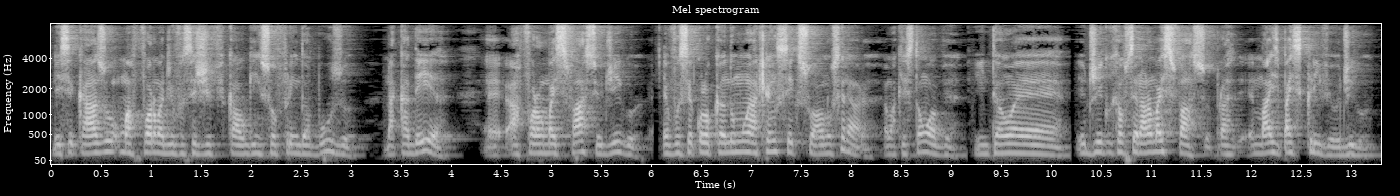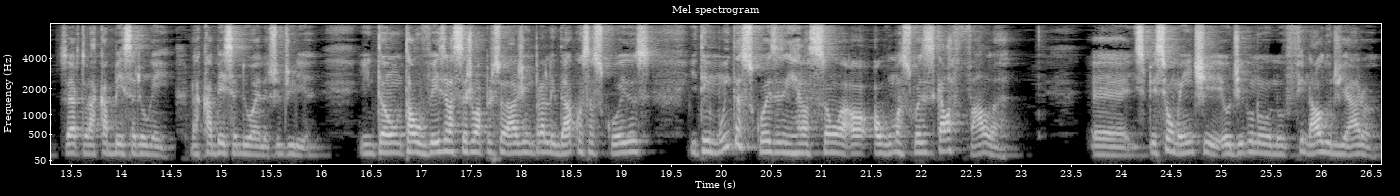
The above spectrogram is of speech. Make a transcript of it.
nesse caso, uma forma de você justificar alguém sofrendo abuso na cadeia, é, a forma mais fácil, eu digo, é você colocando uma transexual no cenário. É uma questão óbvia. Então, é, eu digo que é o cenário mais fácil, pra, é mais, mais crível, eu digo, certo? Na cabeça de alguém. Na cabeça do Elliot, eu diria. Então, talvez ela seja uma personagem para lidar com essas coisas e tem muitas coisas em relação a, algumas coisas que ela fala. É, especialmente, eu digo no, no, final do diário,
